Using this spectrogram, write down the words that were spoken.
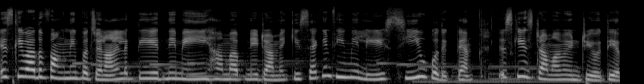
इसके बाद वो फांगनिंग पर चलाने लगती है। इतने में ही हम अपने ड्रामे की सेकेंड फीमेल लीड सीयू को देखते हैं, जिसकी इस ड्रामा में एंट्री होती है।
